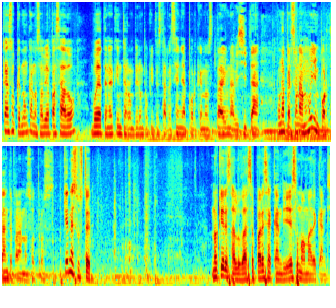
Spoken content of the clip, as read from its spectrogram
caso que nunca nos había pasado, voy a tener que interrumpir un poquito esta reseña porque nos trae una visita una persona muy importante para nosotros. ¿Quién es usted? No quiere saludar, se parece a Candy, es su mamá de Candy.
